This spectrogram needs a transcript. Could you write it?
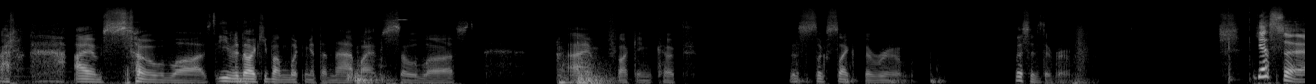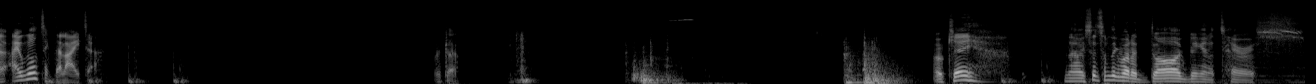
I am so lost. Even though I keep on looking at the map, I am so lost. I am fucking cooked. This looks like the room. This is the room. Yes, sir. I will take the lighter. Okay. Okay. Now, he said something about a dog being in a terrace.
